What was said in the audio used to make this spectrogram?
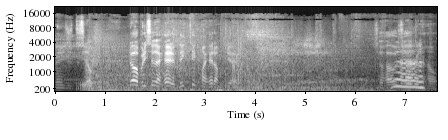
And then he just Yep. No, but he said ahead. If they take my head, I'm dead. So how is that gonna help?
